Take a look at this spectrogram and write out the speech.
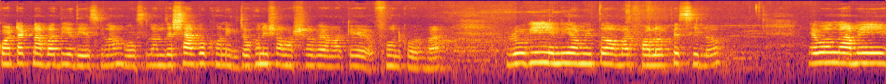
কন্ট্যাক্ট নাম্বার দিয়ে দিয়েছিলাম। বলছিলাম যে সার্বক্ষণিক যখনই সমস্যা হবে আমাকে ফোন করবা। রুগী নিয়মিত আমার ফলোআপে ছিল এবং আমি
